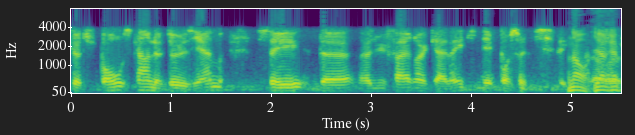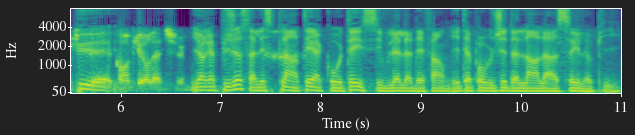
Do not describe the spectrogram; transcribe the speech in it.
que tu poses quand le deuxième, c'est de euh, lui faire un câlin qui n'est pas sollicité. Non, il aurait pu euh, conclure là-dessus. Il aurait pu juste aller se planter à côté s'il voulait la défendre. Il était pas obligé de l'enlacer là, puis.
